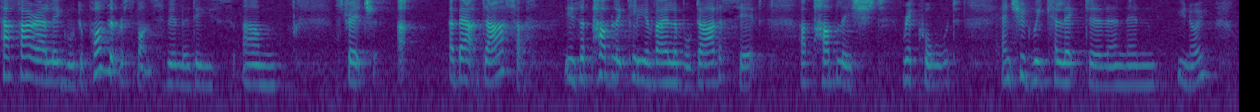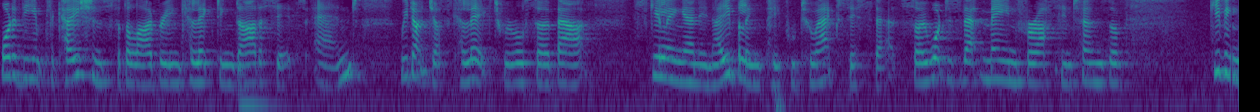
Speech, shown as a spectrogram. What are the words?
how far our legal deposit responsibilities um, stretch uh, about data. Is a publicly available data set a published record? And should we collect it? And then, you know, what are the implications for the library in collecting data sets? And we don't just collect, we're also about skilling and enabling people to access that. So, what does that mean for us in terms of giving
